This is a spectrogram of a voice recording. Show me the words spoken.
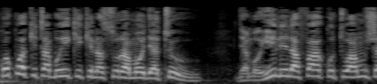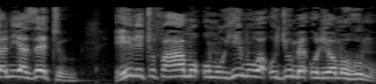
Kwa kuwa kitabu hiki kina sura moja tu jambo hili lafaa kutuamsha nia zetu ili tufahamu umuhimu wa ujumbe uliomo humu.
